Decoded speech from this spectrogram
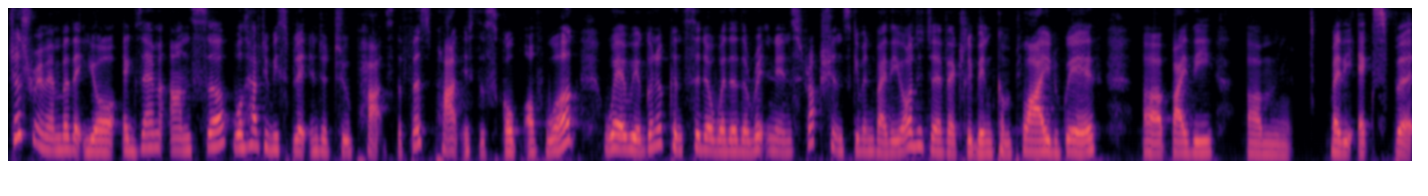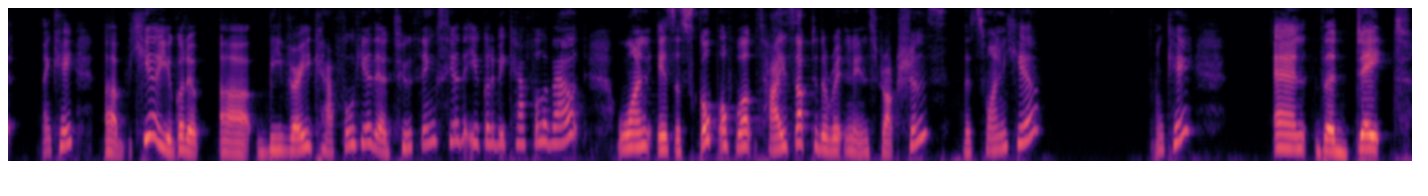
just remember that your exam answer will have to be split into two parts. The first part is the scope of work, where we're going to consider whether the written instructions given by the auditor have actually been complied with uh, by the um, by the expert. Okay, uh, here you got to uh, be very careful here. There are two things here that you've got to be careful about. One is the scope of work ties up to the written instructions. This one here. Okay, and the date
